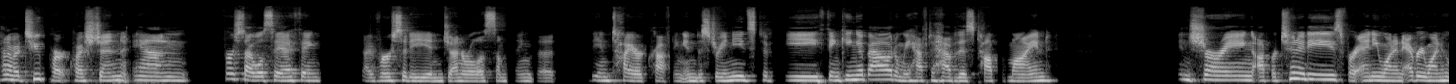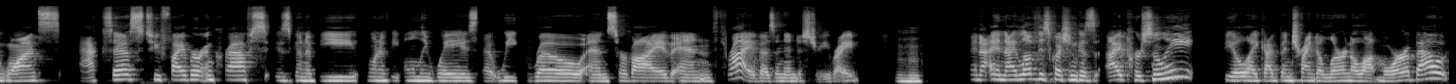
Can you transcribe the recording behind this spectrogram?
kind of a two part question. And first, I will say I think diversity in general is something that the entire crafting industry needs to be thinking about, and we have to have this top of mind. Ensuring opportunities for anyone and everyone who wants access to fiber and crafts is going to be one of the only ways that we grow and survive and thrive as an industry, right? Mm-hmm. And, and I love this question because I personally feel like I've been trying to learn a lot more about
